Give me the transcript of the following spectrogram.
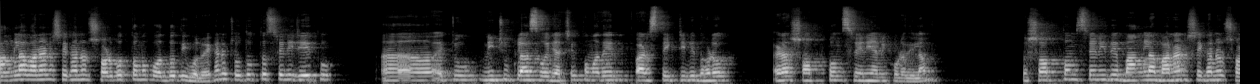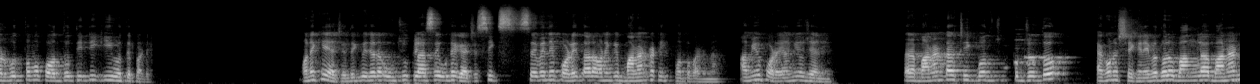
বাংলা বানান শেখানোর সর্বোত্তম পদ্ধতি হলো। এখানে চতুর্থ শ্রেণি যেহেতু একটু নিচু ক্লাস হয়ে যাচ্ছে, তোমাদের পার্সপেক্টিভে ধরো এটা সপ্তম শ্রেণি আমি করে দিলাম। তো সপ্তম শ্রেণীতে বাংলা বানান শেখানোর সর্বোত্তম পদ্ধতিটি কি হতে পারে? অনেকেই আছে, দেখবে যারা উঁচু ক্লাসে উঠে গেছে সিক্স সেভেনে পড়ে, তারা অনেকে বানানটা ঠিক মতো পারে না। আমিও পড়ে আমিও জানি। তারা বানানটা ঠিক পর্যন্ত এখনও শেখেনি। এবার ধরো বাংলা বানান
